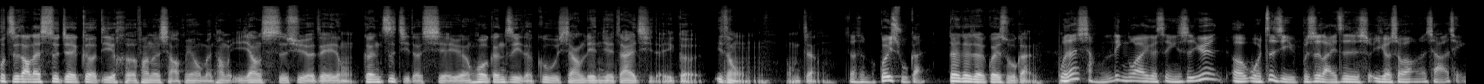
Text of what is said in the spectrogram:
不知道在世界各地何方的小朋友们，他们一样失去了这一种跟自己的血缘或跟自己的故乡连接在一起的一个一种，我们讲叫什么归属感？对对对，归属感。我在想另外一个事情是，因为呃，我自己不是来自一个收养的家庭，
